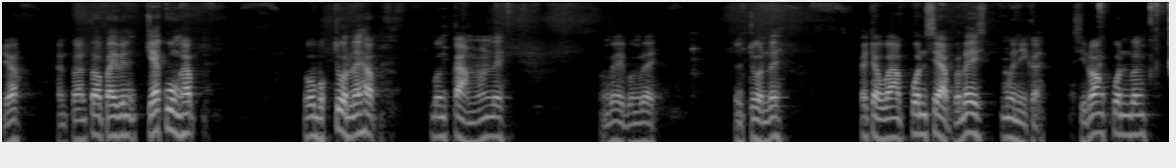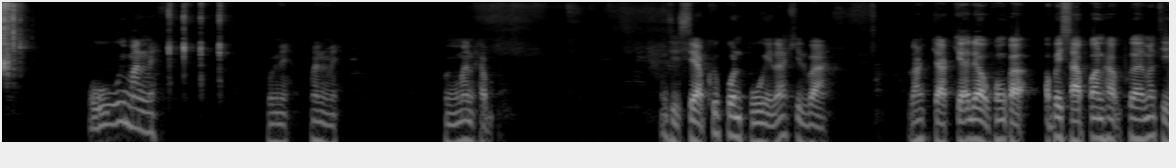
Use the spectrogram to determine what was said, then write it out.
เดี๋ยวขั้นตอนต่อไปเป็นแกะกุ้งครับ ตัวบกจวนเลยครับ เบิ้งกล่ำนั่นเลยเบิ้งเลยเบิ้งเลยจนๆเลย ก็จะว่าปนแสบก็เลยมือนี้ก็สีร่องปนเบิ้งอุ้ยมันไหมเบิ้งนี่มันไหมเบิ้งมันครับมันสีแสบคือปนปูนี่แล้วคิดว่า หลังจากแกะแล้วผมก็เอาไปสับก่อนครับ เพื่อมันสี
